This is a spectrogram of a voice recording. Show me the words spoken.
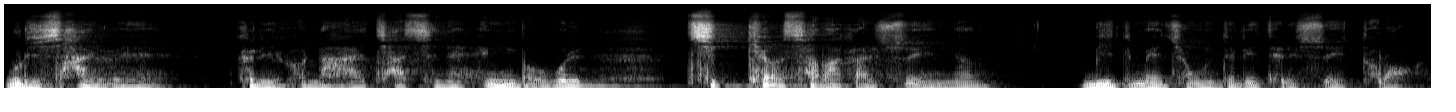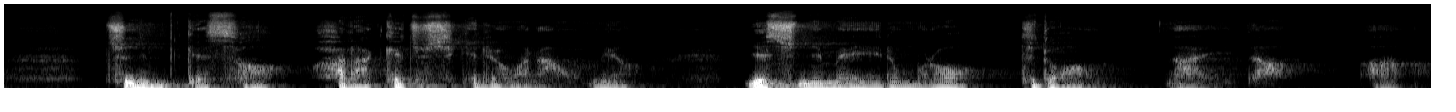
우리 사회 그리고 나 자신의 행복을 지켜 살아갈 수 있는 믿음의 종들이 될 수 있도록 주님께서 허락해 주시기를 원하오며 예수님의 이름으로 기도하옵나이다. 아멘.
